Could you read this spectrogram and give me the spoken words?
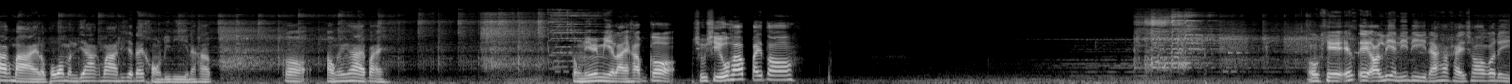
มากมายหรอกเพราะว่ามันยากมากที่จะได้ของดีๆนะครับ ก็เอาง่ายๆไป ตรงนี้ไม่มีอะไรครับ ก็ชิวๆครับ ไปต่อ โอเค SA Only อันนี้ดีนะ ถ้าใครชอบก็ดี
